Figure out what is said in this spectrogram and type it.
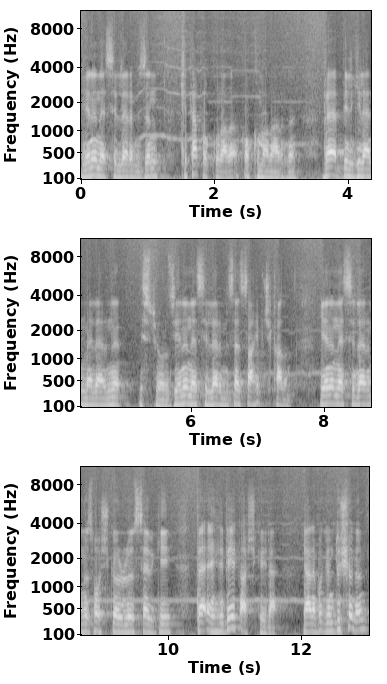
yeni nesillerimizin kitap okuma- okumalarını ve bilgilenmelerini istiyoruz. Yeni nesillerimize sahip çıkalım. Yeni nesillerimiz hoşgörülü, sevgi ve ehl beyt aşkıyla yani bugün düşünün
